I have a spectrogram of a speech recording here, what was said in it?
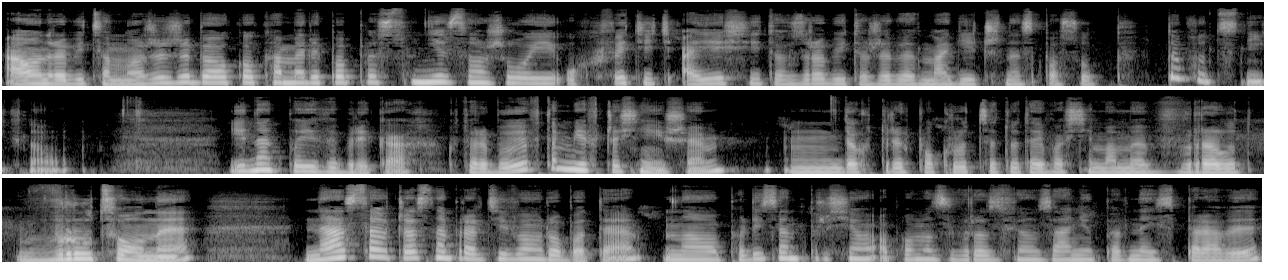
A on robi co może, żeby oko kamery po prostu nie zdążyło jej uchwycić, a jeśli to zrobi, to żeby w magiczny sposób dowód zniknął. Jednak po jej wybrykach, które były w tomie wcześniejszym, mm, do których pokrótce tutaj właśnie mamy wró wrócone, Nastał czas na prawdziwą robotę. No, policjant prosi ją o pomoc w rozwiązaniu pewnej sprawy,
